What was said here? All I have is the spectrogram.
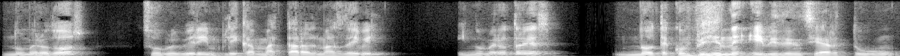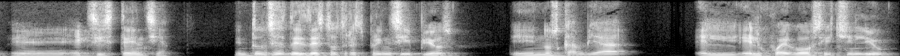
Número dos, sobrevivir implica matar al más débil. Y número tres, no te conviene evidenciar tu eh, existencia. Entonces, desde estos tres principios, eh, nos cambia el, el juego Sichin Liu,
